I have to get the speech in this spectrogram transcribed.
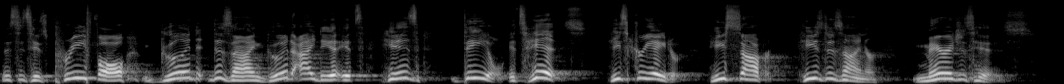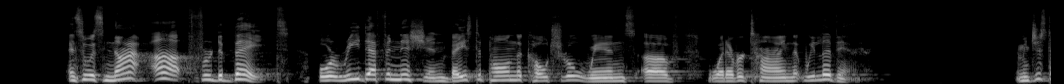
This is his pre-fall, good design, good idea. It's his deal. It's His. He's creator. He's sovereign. He's designer. Marriage is His. And so it's not up for debate or redefinition based upon the cultural winds of whatever time that we live in. I mean, just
